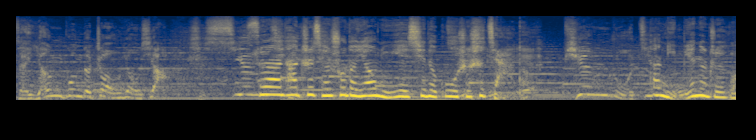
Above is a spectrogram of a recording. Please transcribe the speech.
在阳光的照耀下是仙。虽然他之前说的妖女夜袭的故事是假的，但里面的这个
